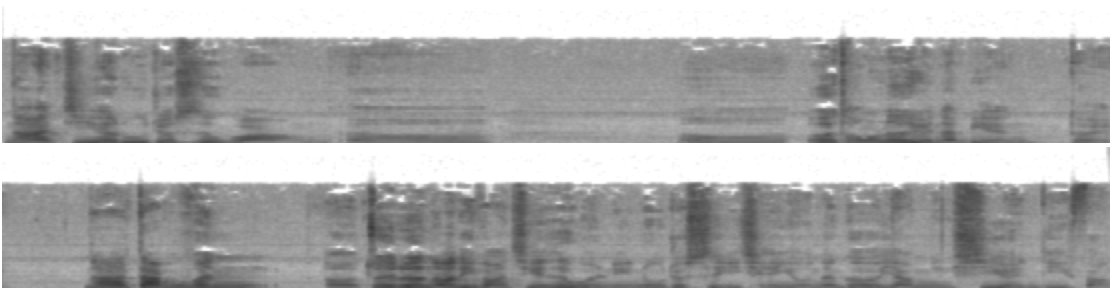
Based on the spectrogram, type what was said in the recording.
那基河路就是往呃嗯儿童乐园那边。对，那大部分呃最热闹的地方其实是文林路，就是以前有那个阳明戏院的地方。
